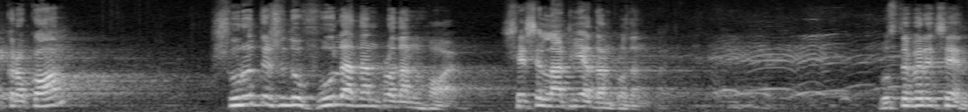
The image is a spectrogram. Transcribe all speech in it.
একরকম। রকম শুরুতে শুধু ফুল আদান প্রদান হয়, শেষে লাঠি আদান প্রদান হয়। বুঝতে পেরেছেন?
